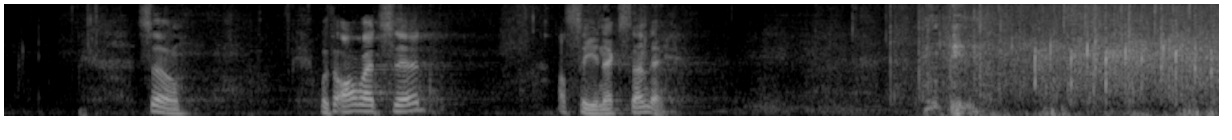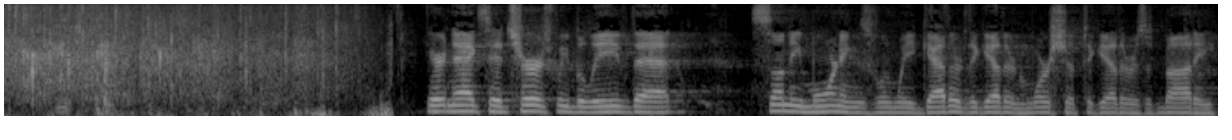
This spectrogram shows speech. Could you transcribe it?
so, with all that said, I'll see you next Sunday. Here at Nags Head Church, we believe that Sunday mornings, when we gather together and worship together as a body,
